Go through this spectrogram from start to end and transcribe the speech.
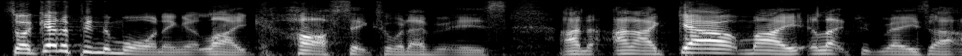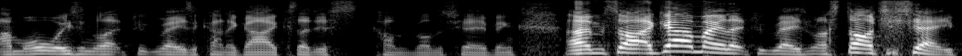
So I get up in the morning at like half six or whatever it is, and, and I get out my electric razor. I'm always an electric razor kind of guy because I just can't bother shaving. Um, so I get out my electric razor and I start to shave,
